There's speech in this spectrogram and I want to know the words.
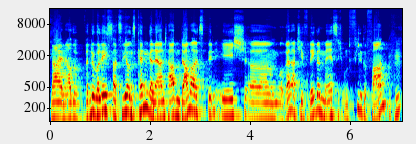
Nein, also wenn du überlegst, als wir uns kennengelernt haben, damals bin ich ähm, relativ regelmäßig und viel gefahren. Mhm.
